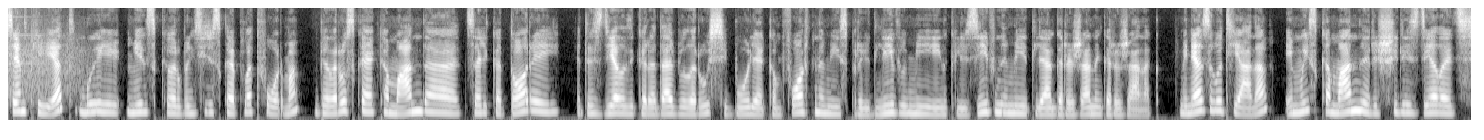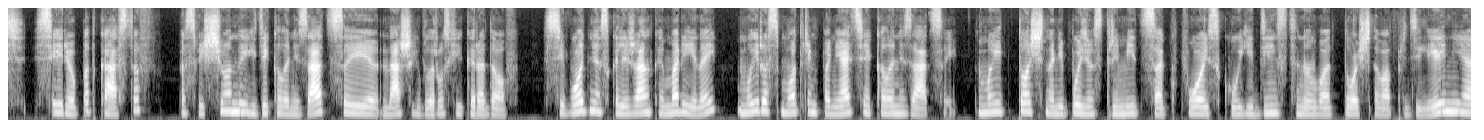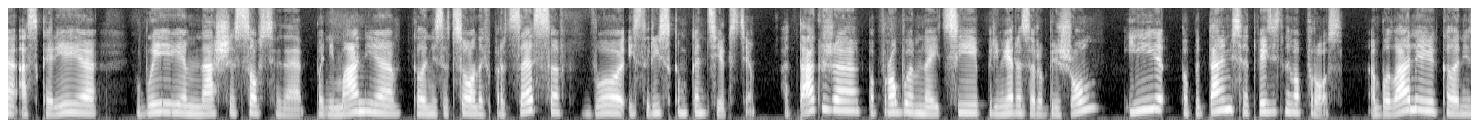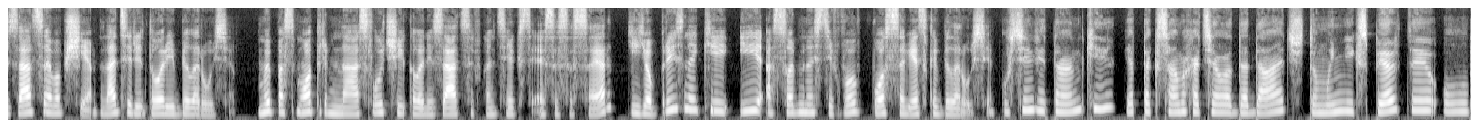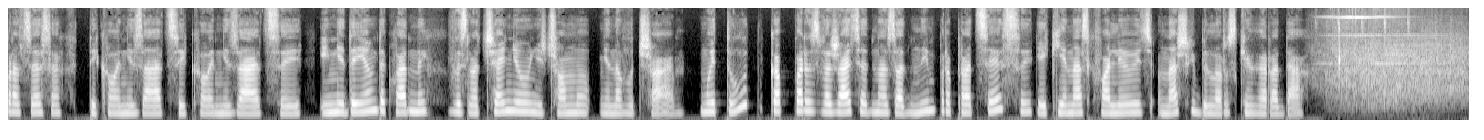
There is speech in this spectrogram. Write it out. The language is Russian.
Всем привет! Мы Минская урбанистическая платформа, белорусская команда, цель которой — это сделать города Беларуси более комфортными, справедливыми и инклюзивными для горожан и горожанок. Меня зовут Яна, и мы с командой решили сделать серию подкастов, посвященных деколонизации наших белорусских городов. Сегодня с коллежанкой Мариной мы рассмотрим понятие колонизации. Мы точно не будем стремиться к поиску единственного точного определения, а скорее выявим наше собственное понимание колонизационных процессов в историческом контексте. А также попробуем найти примеры за рубежом и попытаемся ответить на вопрос, а была ли колонизация вообще на территории Беларуси мы посмотрим на случаи колонизации в контексте СССР, ее признаки и особенности в постсоветской Беларуси. Усім вітанкі я таксама хацела дадаць што мы не эксперты ў працэсах дэкаланізацыі каланізацыі і не даем дакладных вызначэнняў нічому не навучаем мы тут каб паразважаць адна з адным пра працэсы якія нас хвалююць у наших беларускіх гарадах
